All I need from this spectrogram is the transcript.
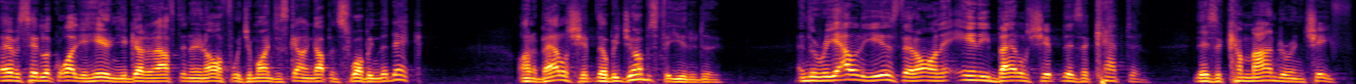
They ever said, Look, while you're here and you've got an afternoon off, would you mind just going up and swabbing the deck? On a battleship, there'll be jobs for you to do. And the reality is that on any battleship, there's a captain, there's a commander in chief,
